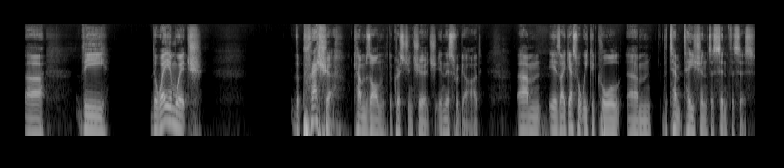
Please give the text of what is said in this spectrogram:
uh the the way in which the pressure comes on the christian church in this regard um, is I guess what we could call um, the temptation to synthesis,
